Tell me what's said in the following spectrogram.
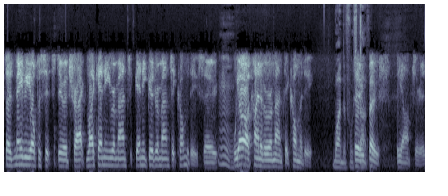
so maybe opposites do attract, like any romantic, any good romantic comedy. So hmm. we are kind of a romantic comedy. Wonderful So stuff. both. The answer is.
